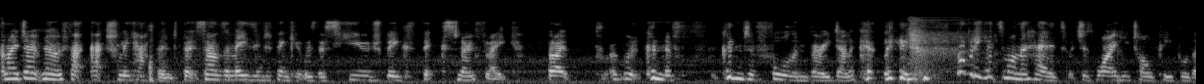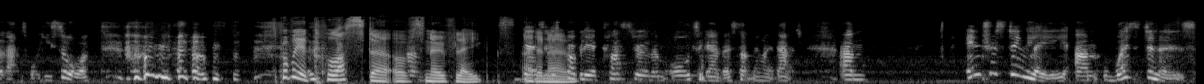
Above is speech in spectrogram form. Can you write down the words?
and I don't know if that actually happened, but it sounds amazing to think it was this huge, big, thick snowflake. But I, I couldn't have couldn't have fallen very delicately. Probably hit him on the head, which is why he told people that that's what he saw. um, it's probably a cluster of um, snowflakes. Yes, I don't know. It's probably a cluster of them all together, something like that. Um, Interestingly, um, Westerners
